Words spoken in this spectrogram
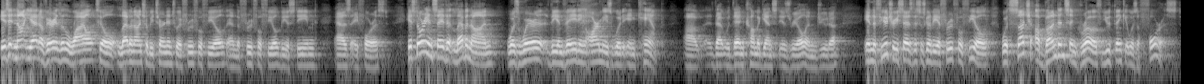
Is it not yet a very little while till Lebanon shall be turned into a fruitful field, and the fruitful field be esteemed as a forest? Historians say that Lebanon was where the invading armies would encamp uh, that would then come against Israel and Judah. In the future, he says this is going to be a fruitful field with such abundance and growth, you'd think it was a forest.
